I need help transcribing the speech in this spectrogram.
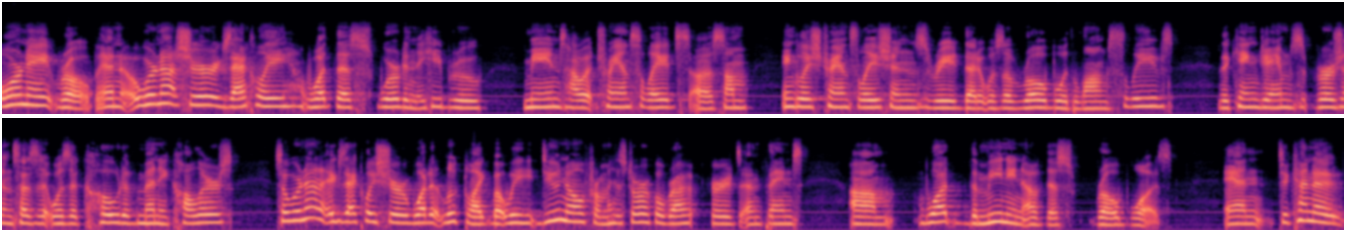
ornate robe. And we're not sure exactly what this word in the Hebrew means, how it translates. Uh, some English translations read that it was a robe with long sleeves. The King James Version says it was a coat of many colors. So we're not exactly sure what it looked like, but we do know from historical records and things um, what the meaning of this robe was. And to kind of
